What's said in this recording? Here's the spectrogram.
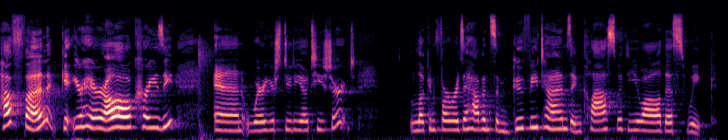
have fun, get your hair all crazy, and wear your studio t shirt. Looking forward to having some goofy times in class with you all this week.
